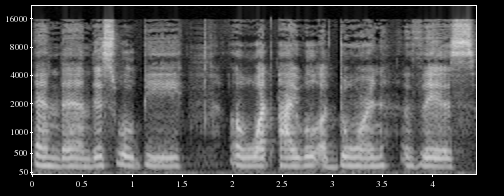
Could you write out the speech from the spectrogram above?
and then this will be uh, what I will adorn this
